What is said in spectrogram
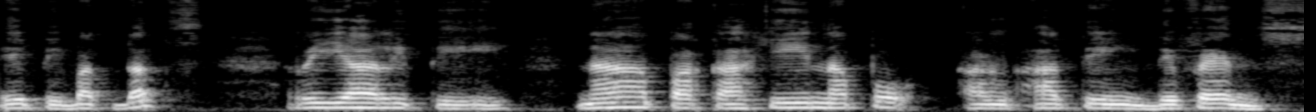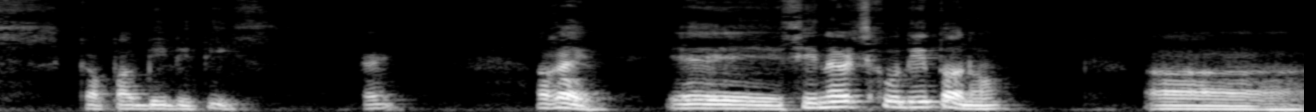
AP, but that's reality. Napakahina po ang ating defense capabilities. Okay? Okay. Eh, sinerch ko dito, no? Ah,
